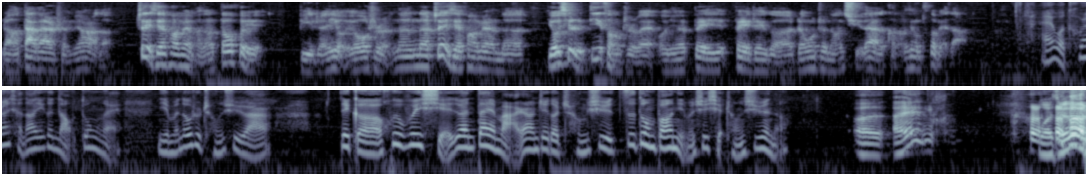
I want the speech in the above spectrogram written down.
然后大概是什么样的，这些方面可能都会比人有优势。那那这些方面的，尤其是低层职位，我觉得被被这个人工智能取代的可能性特别大。哎，我突然想到一个脑洞，哎，你们都是程序员儿，那个会不会写一段代码，让这个程序自动帮你们去写程序呢？呃，哎，我觉得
